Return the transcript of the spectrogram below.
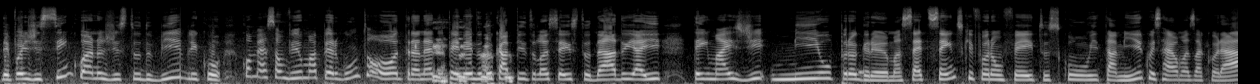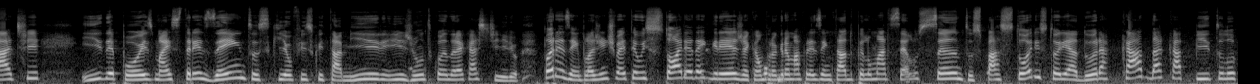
Depois de cinco anos de estudo bíblico, começam a vir uma pergunta ou outra, né? Dependendo do capítulo a ser estudado. E aí tem mais de mil programas, 700 que foram feitos com o Itamir, com Israel Mazakorati e depois mais 300 que eu fiz com o Itamir e junto com o André Castilho. Por exemplo, a gente vai ter o História da Igreja, que é um programa apresentado pelo Marcelo Santos, pastor e historiador, a cada capítulo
